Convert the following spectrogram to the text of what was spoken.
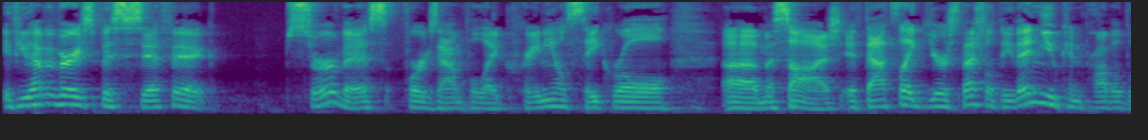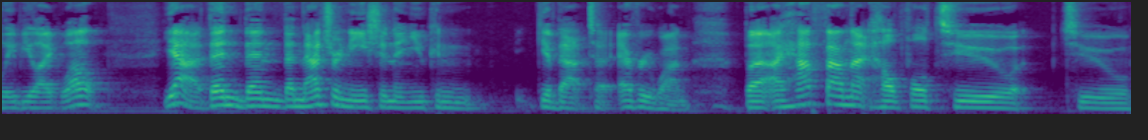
If you have a very specific service for example like cranial sacral uh, massage if that's like your specialty then you can probably be like well yeah then then then that's your niche and then you can give that to everyone. But i have found that helpful to to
